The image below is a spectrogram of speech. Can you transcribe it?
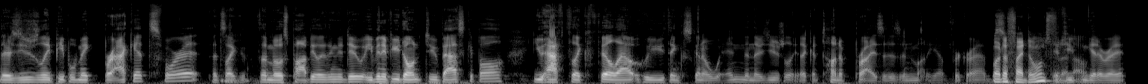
There's usually people make brackets for it. That's like the most popular thing to do. Even if you don't do basketball, you have to like fill out who you think's gonna win, and there's usually like a ton of prizes and money up for grabs. What if I don't fill if it you can out? get it right.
